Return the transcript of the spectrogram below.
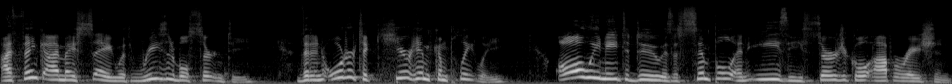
I think I may say with reasonable certainty that in order to cure him completely, all we need to do is a simple and easy surgical operation,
